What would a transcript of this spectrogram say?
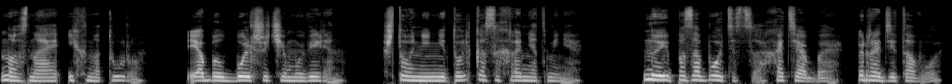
Но зная их натуру, я был больше чем уверен, что они не только сохранят меня, но и позаботятся хотя бы ради того,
